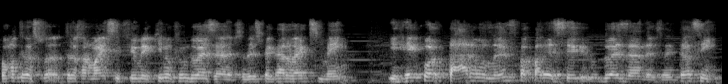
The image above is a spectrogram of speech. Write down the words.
vamos transformar esse filme aqui no filme do Wes Anderson. Eles pegaram o X-Men e recortaram o lance para parecer do Wes Anderson. Então, assim,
